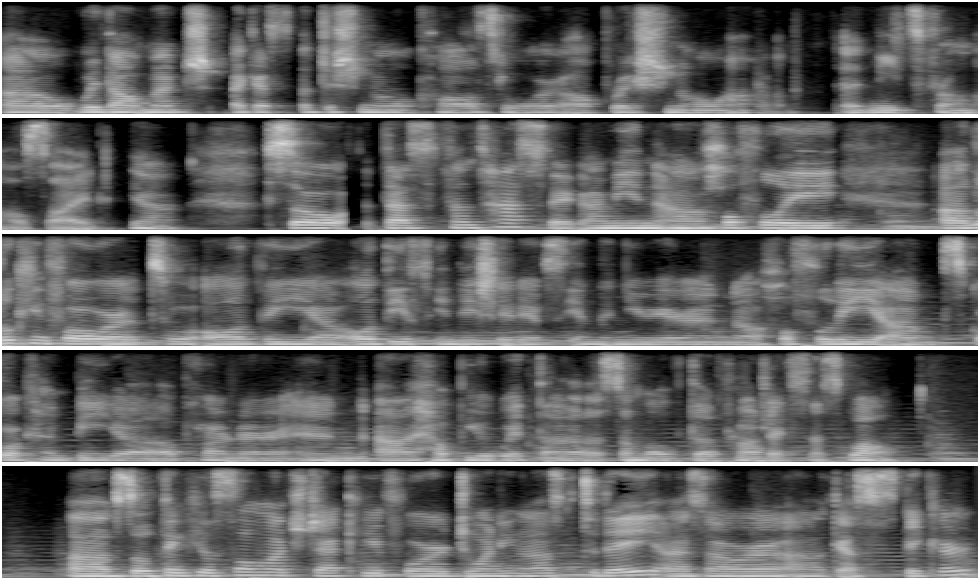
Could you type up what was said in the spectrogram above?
uh, without much, I guess, additional cost or operational uh, needs from outside. Yeah, so that's fantastic. I mean, uh, hopefully, uh, looking forward to all the uh, all these initiatives in the new year, and hopefully, um, SCOR can be a partner and help you with some of the projects as well. So thank you so much, Jackie, for joining us today as our guest speaker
